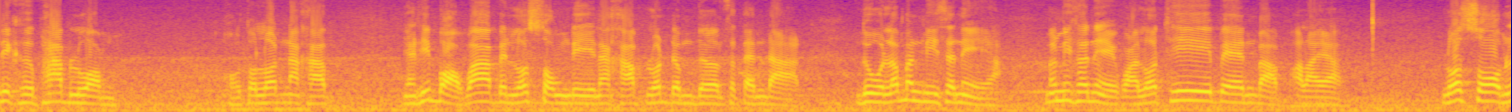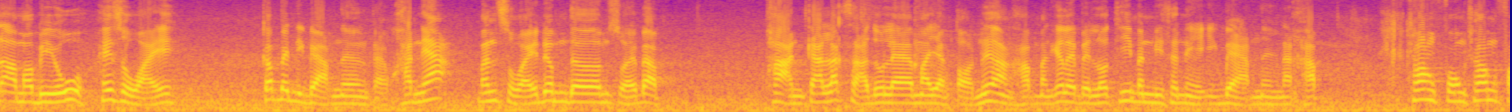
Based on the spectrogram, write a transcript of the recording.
นี่คือภาพรวมของตัวรถนะครับ อย่างที่บอกว่าเป็นรถทรงดีนะครับ รถเดิมๆสแตนดาร์ดดูแล้วมันมีเสน่ห์อะมันมีเสน่ห์กว่ารถที่เป็นแบบอะไรอะ รถโซมแล้วเอามาบิวให้สวย ก็เป็นอีกแบบหนึ่งแต่คันนี้มันสวยเดิมๆ สวยแบบผ่านการรักษาดูแลมาอย่างต่อเนื่องครับ มันก็เลยเป็นรถที่มันมีเสน่ห์อีกแบบหนึ่งนะครับ ช่องฟงช่องไฟ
